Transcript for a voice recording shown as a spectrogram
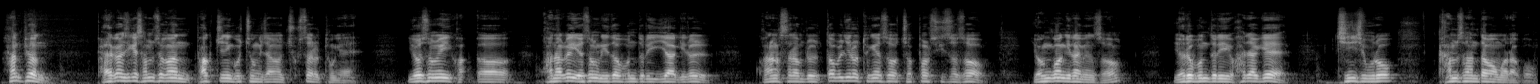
한편 발간식에 참석한 박진희 구청장은 축사를 통해 여성의 관- 어, 관악의 여성 리더분들의 이야기를 관악 사람들 W를 통해서 접할 수 있어서 영광이라면서 여러분들의 활약에 진심으로 감사한다고 말하고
